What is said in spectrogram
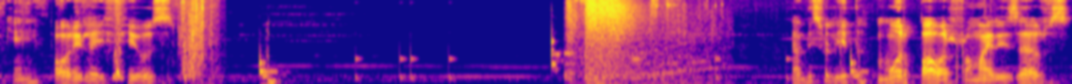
Okay, power relay fuse. Now this will eat more power from my reserves.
